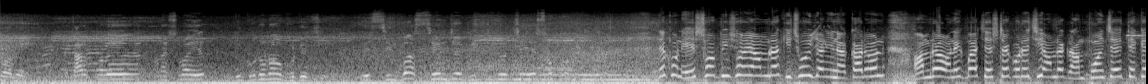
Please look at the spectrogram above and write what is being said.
চলে। তারপরে অনেক সময় দুর্ঘটনাও ঘটেছে। দেখুন, এসব বিষয়ে আমরা কিছুই জানি না, কারণ আমরা অনেকবার চেষ্টা করেছি, আমরা গ্রাম পঞ্চায়েত থেকে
